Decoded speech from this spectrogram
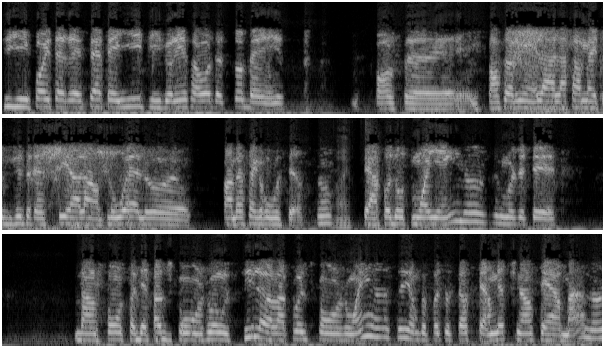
s'il n'est pas intéressé à payer puis il veut rien savoir de ça, ben il se passe, euh, il se passe rien. là. La femme est obligée de rester à l'emploi là, pendant sa grossesse. Là. Puis Elle n'a pas d'autres moyens. Là. Moi, j'étais dans le fond, ça dépend du conjoint aussi, là, l'emploi du conjoint. Là, on peut pas tout faire se permettre financièrement. Là,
